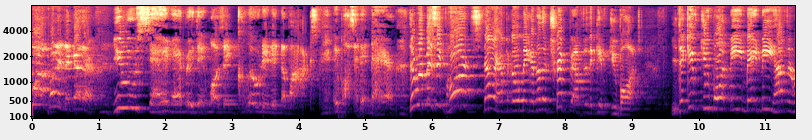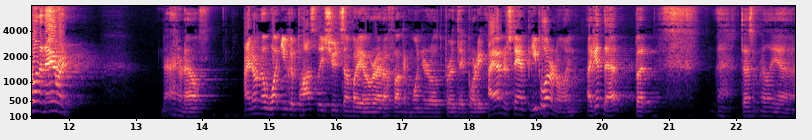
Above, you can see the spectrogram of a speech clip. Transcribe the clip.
want to put it together. You said everything was included in the box. It wasn't in there. There were missing parts. Now I have to go make another trip after the gift you bought. The gift you bought me made me have to run an errand. I don't know. I don't know what you could possibly shoot somebody over at a fucking one year old's birthday party. I understand people are annoying. I get that, but doesn't really uh,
